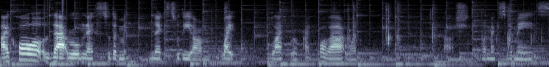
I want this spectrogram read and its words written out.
I call that room next to the next to the um white black room. I call that one. Gosh, the one next to the maze.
